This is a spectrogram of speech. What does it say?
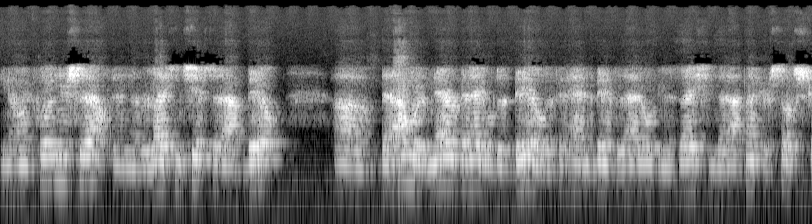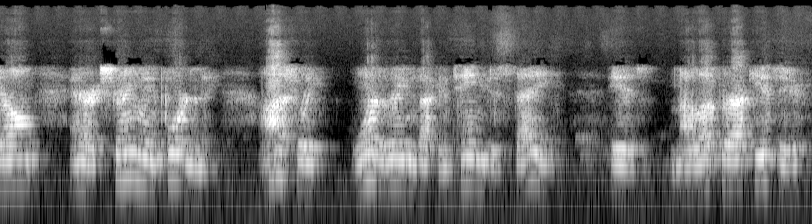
you know, including yourself and the relationships that I've built uh, that I would have never been able to build if it hadn't been for that organization that I think are so strong and are extremely important to me. Honestly, one of the reasons I continue to stay is my love for our kids here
